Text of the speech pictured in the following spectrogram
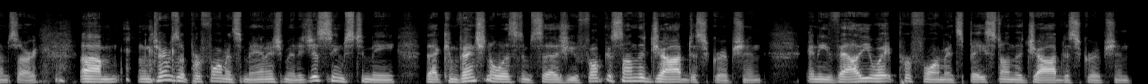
I'm sorry. Um, in terms of performance management, it just seems to me that conventional wisdom says you focus on the job description and evaluate performance based on the job description.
